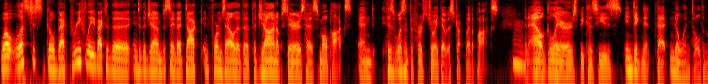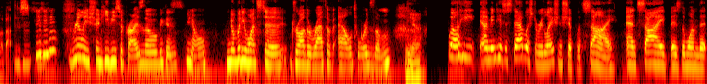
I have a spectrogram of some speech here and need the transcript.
Well, let's just go back briefly back to the into the gem to say that Doc informs Al that the, the John upstairs has smallpox, and his wasn't the first joint that was struck by the pox. Hmm. And Al glares because he's indignant that no one told him about this. Mm-hmm. Mm-hmm. really, should he be surprised though? Because you know nobody wants to draw the wrath of Al towards them. Yeah. Well, he I mean he's established a relationship with Cy and Cy is the one that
